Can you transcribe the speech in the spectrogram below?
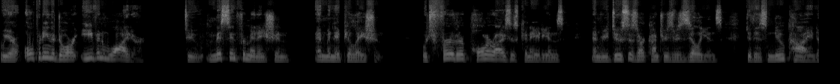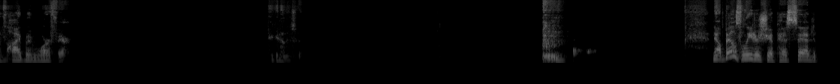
We are opening the door even wider to misinformation and manipulation, which further polarizes Canadians and reduces our country's resilience to this new kind of hybrid warfare. Take another sip. now, Bell's leadership has said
